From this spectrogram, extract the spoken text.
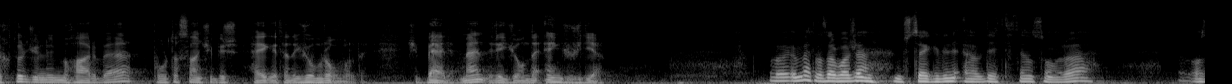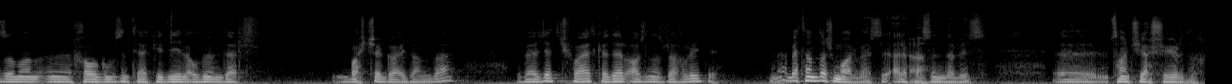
44 günlük müharibə burada sanki bir həqiqətən də yumruq vurdu. Ki, bəli, mən regionda ən güclüyəm. Ümumiyyətlə Azərbaycan müstəqilliyini əldə etdikdən sonra o zaman ə, xalqımızın təkidi ilə Ulu Öndər Bakıya qaydanda vəziyyət kifayət qədər acınacaqlı idi. Vətəndaş müharibəsi ərəfəsində biz ə, sanki yaşayırdıq.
